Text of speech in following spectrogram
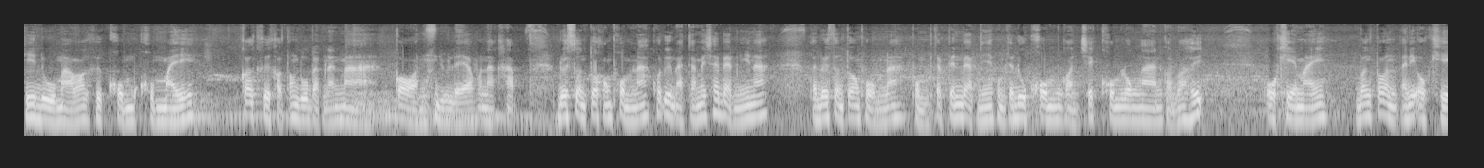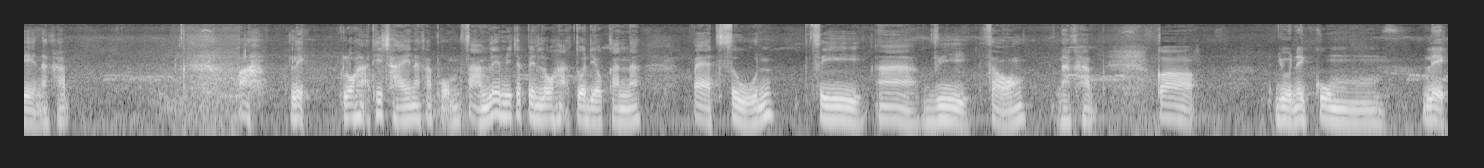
ที่ดูมาว่าคือคมคมไหมก็คือเขาต้องดูแบบนั้นมาก่อนอยู่แล้วนะครับ โดยส่วนตัวของผมนะ คนอื่นอาจจะไม่ใช่แบบนี้นะ แต่โดยส่วนตัวของผมนะ ผมจะเป็นแบบนี้ผมจะดูคมก่อนเช็คคมโรงงานก่อนว่าเฮ้ยโอเคไหมเบื้องต้นอันนี้โอเคนะครับอะเหล็กโลหะที่ใช้นะครับผมสามเล่มนี้จะเป็นโลหะตัวเดียวกันนะ 80 C R V 2นะครับ ก็อยู่ในกลุ่มเหล็ก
